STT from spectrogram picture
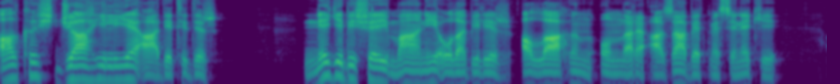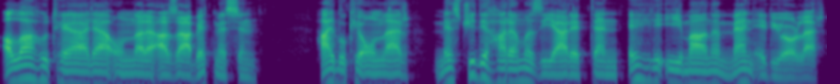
alkış cahiliye adetidir. Ne gibi şey mani olabilir Allah'ın onlara azap etmesine ki, Allahu Teala onlara azap etmesin. Halbuki onlar Mescid-i Haram'ı ziyaretten ehli imanı men ediyorlar.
